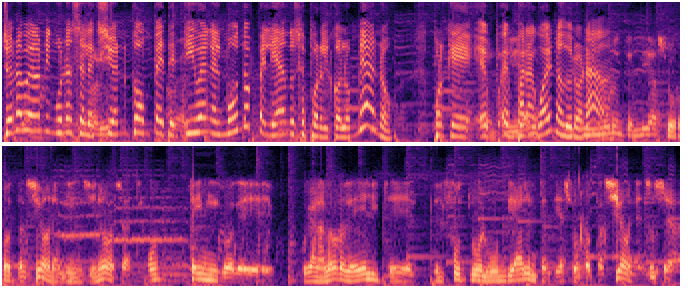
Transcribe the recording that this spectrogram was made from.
yo no veo ninguna selección competitiva en el mundo peleándose por el colombiano, porque en, Paraguay no duró nada. No entendía su rotación, ¿no? O sea, ningún técnico de ganador de élite del fútbol mundial entendía sus rotaciones, o sea,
